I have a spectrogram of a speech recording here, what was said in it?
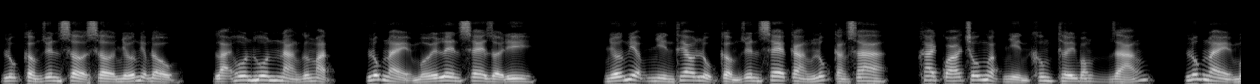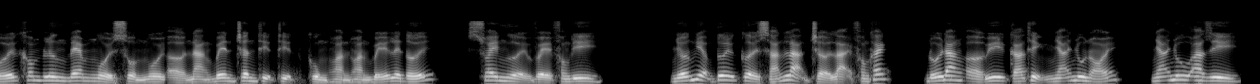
Lục Cẩm Duyên sờ sờ nhớ niệm đầu, lại hôn hôn nàng gương mặt, lúc này mới lên xe rời đi. Nhớ niệm nhìn theo Lục Cẩm Duyên xe càng lúc càng xa, khai quá chỗ ngoặc nhìn không thấy bóng dáng, lúc này mới không lưng đem ngồi xổm ngồi ở nàng bên chân thịt thịt cùng hoàn hoàn bế lên tới, xoay người về phòng đi. Nhớ niệm tươi cười sán lạn trở lại phòng khách, đối đang ở uy cá thịnh nhã nhu nói, nhã nhu a gì,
